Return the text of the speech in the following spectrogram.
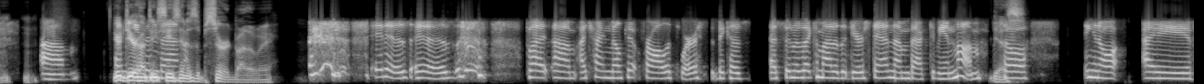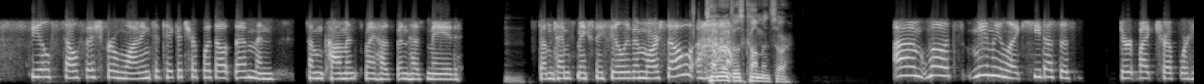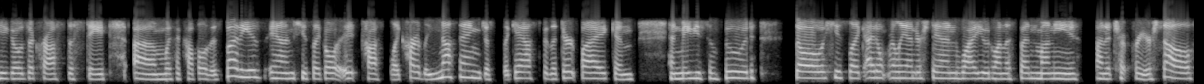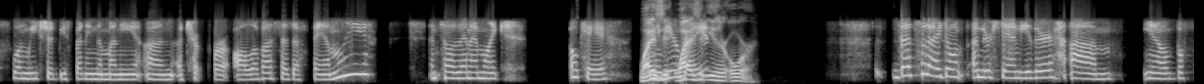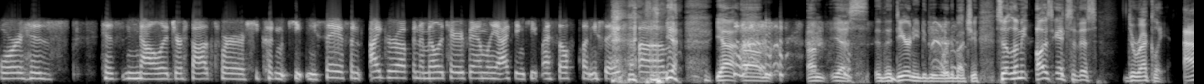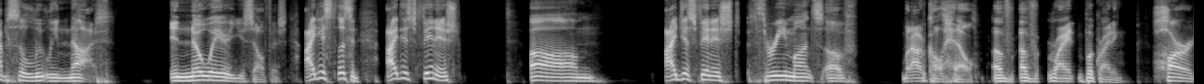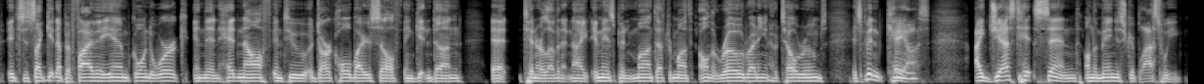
Um, Your deer hunting then- season is absurd, by the way. it is, it is. but um, I try and milk it for all it's worth because as soon as I come out of the deer stand, I'm back to being mom. Yes. So, you know, I feel selfish for wanting to take a trip without them. And some comments my husband has made Hmm. Sometimes makes me feel even more so. Tell me what those comments are. Um, well, it's mainly like he does this dirt bike trip where he goes across the state um, with a couple of his buddies, and he's like, "Oh, it costs like hardly nothing, just the gas for the dirt bike and and maybe some food." So he's like, "I don't really understand why you would want to spend money on a trip for yourself when we should be spending the money on a trip for all of us as a family." And so then I'm like, "Okay, Why is it why is it either or? that's what I don't understand either. Um, you know, before his his knowledge or thoughts where he couldn't keep me safe, and I grew up in a military family. I can keep myself plenty safe. Um, yeah. Yeah. Um, um, yes, the deer need to be worried about you. So let me, I'll just answer this directly. Absolutely not. In no way are you selfish. I just, listen, I just finished, um, I just finished three months of what I would call hell of, of write, book writing. Hard. It's just like getting up at 5 a.m., going to work, and then heading off into a dark hole by yourself and getting done at 10 or 11 at night. I mean, it's been month after month on the road, writing in hotel rooms. It's been chaos. I just hit send on the manuscript last week.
